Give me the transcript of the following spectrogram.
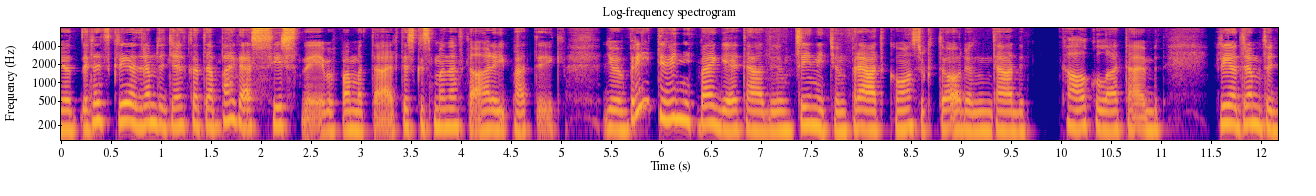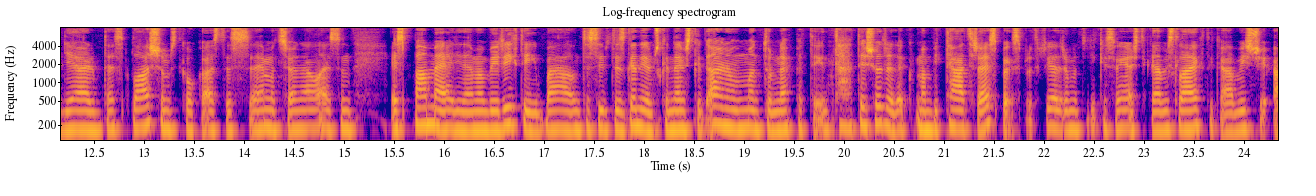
jo redz, krievu dramaturgija atkal tā baigās sirsnība pamatā ir tas, kas man atkal arī patīk. Jo brīti viņi baigie tādi cīniķi un prāta konstruktori un tādi kalkulētāji, bet Krievu dramaturgijā ir tas plašums, kaut kāds tas emocionālais, un es pamēģināju, man bija rīktīgi bail, tas ir tas gadījums, ka nevis, ka, nu, man tur nepatīk. Tā tieši otrādi, man bija tāds respekts pret Krievu dramaturgiju, ka es vienkārši visu laiku, visu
